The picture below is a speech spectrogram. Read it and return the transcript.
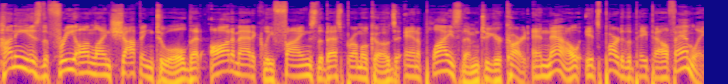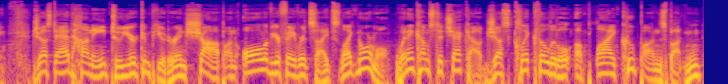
Honey is the free online shopping tool that automatically finds the best promo codes and applies them to your cart. And now it's part of the PayPal family. Just add Honey to your computer and shop on all of your favorite sites like normal. When it comes to checkout, just click the little apply coupons button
